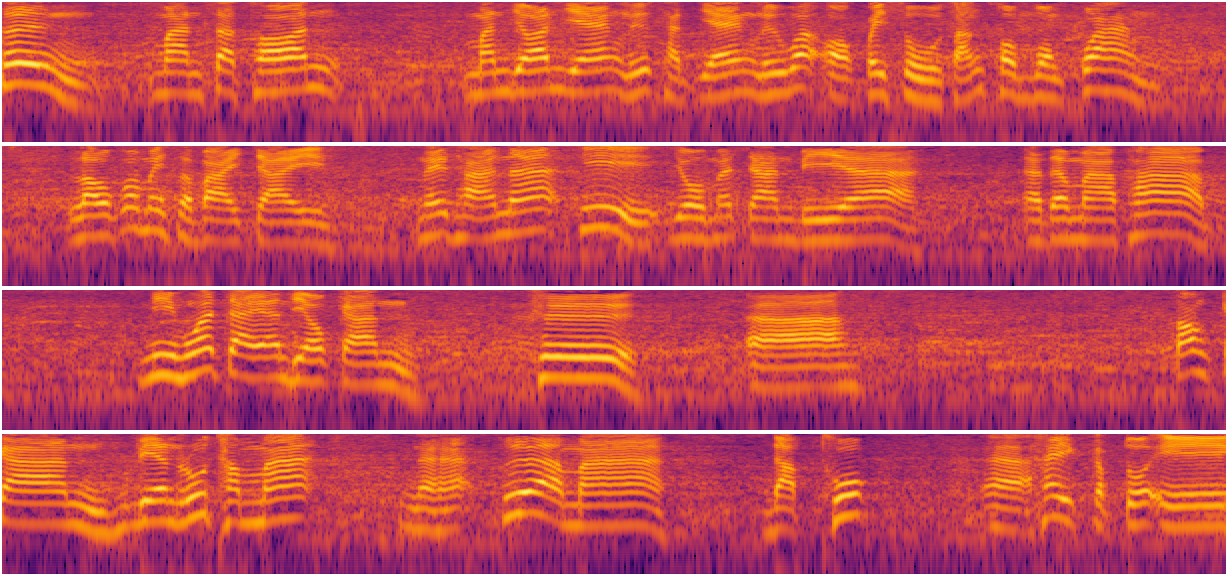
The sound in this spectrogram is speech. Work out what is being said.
ซึ่งมันสะท้อนมันย้อนแย้งหรือขัดแย้งหรือว่าออกไปสู่สังคมวงกว้าง เราก็ไม่สบายใจในฐานะที่โยมอาจารย์เบียร์อาตมาภาพ มีหัวใจอันเดียวกัน คือ ต้องการเรียนรู้ธรรมะนะฮะเพื่อมาดับทุกข์ให้กับตัวเอง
